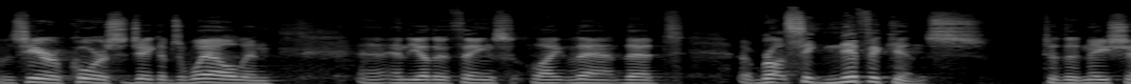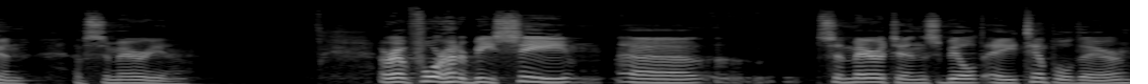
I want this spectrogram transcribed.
It was here, of course, Jacob's well and, uh, and the other things like that that brought significance to the nation of Samaria. Around 400 BC, uh, Samaritans built a temple there,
